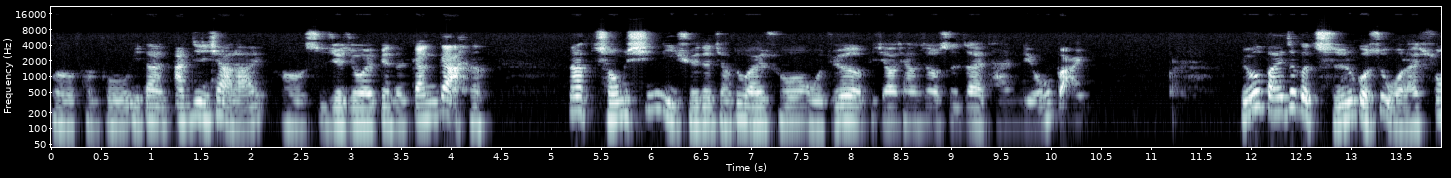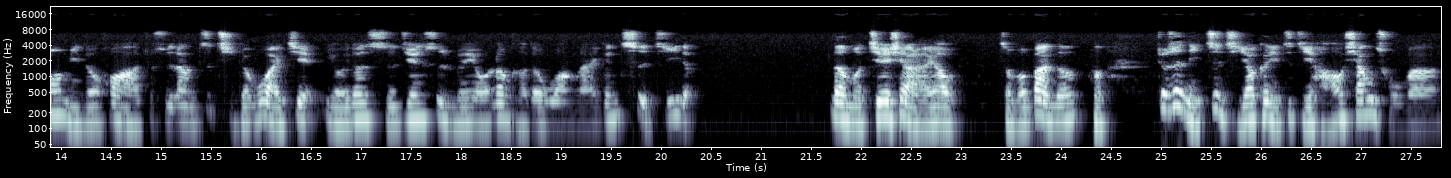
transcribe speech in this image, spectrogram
呃，仿佛一旦安静下来，呃，世界就会变得尴尬。那从心理学的角度来说，我觉得比较像就是在谈留白。留白这个词，如果是我来说明的话，就是让自己跟外界有一段时间是没有任何的往来跟刺激的。那么接下来要。怎么办呢？哼，就是你自己要跟你自己好好相处吗？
